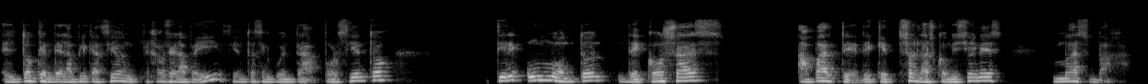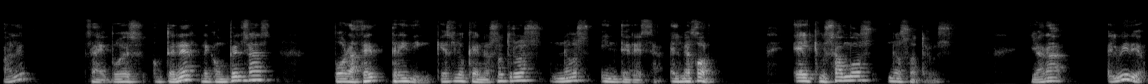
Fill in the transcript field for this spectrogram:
el token de la aplicación, fijaos el API, 150%, tiene un montón de cosas aparte de que son las comisiones más bajas, ¿vale? O sea, y puedes obtener recompensas por hacer trading, que es lo que a nosotros nos interesa. El mejor, el que usamos nosotros. Y ahora el vídeo.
